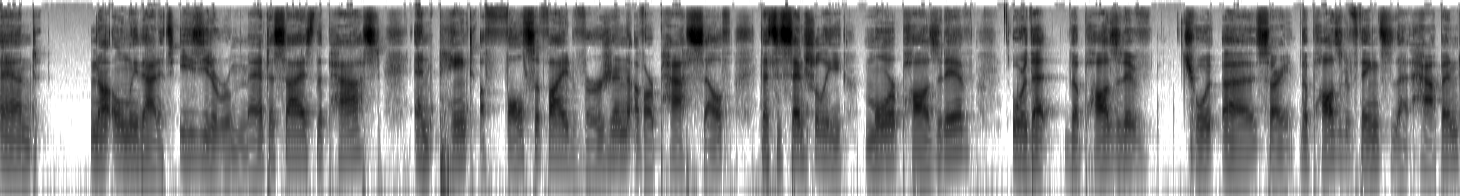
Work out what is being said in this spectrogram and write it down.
and not only that, it's easy to romanticize the past and paint a falsified version of our past self that's essentially more positive or that the positive uh, sorry, the positive things that happened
